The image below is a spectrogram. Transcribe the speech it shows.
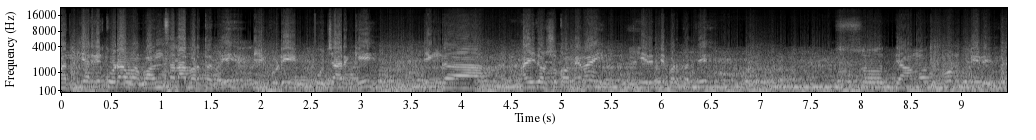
ನಮ್ಮ ಕೂಡ ಒಂದ್ಸಲ ಬರ್ತತಿ. ಈ ಗುಡಿ ಪೂಜಾರ್ಕಿ. ಹಿಂಗ ಐದು ವರ್ಷಕ್ಕೊಮ್ಮೆ ಈ ರೀತಿ ಬರ್ತತಿ. ಸೊ ದ್ಯಾಮೋದನ್ ಗುಡಿ ರೀತಿ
